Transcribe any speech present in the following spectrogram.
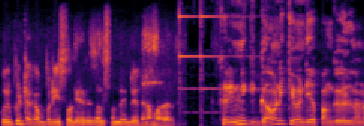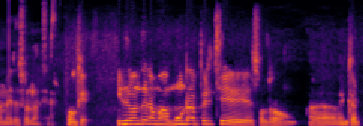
குறிப்பிட்ட கம்பெனிஸோடைய ரிசல்ட்ஸ் வந்து இந்த தினம் வருது சார் இன்னைக்கு கவனிக்க வேண்டிய பங்குகள்னா நம்ம எதை சொல்லலாம் சார் ஓகே இது வந்து நம்ம மூன்றா பிரிச்சு சொல்றோம் வெங்கட்.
